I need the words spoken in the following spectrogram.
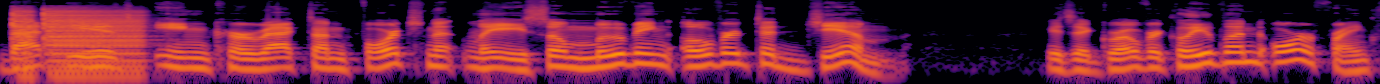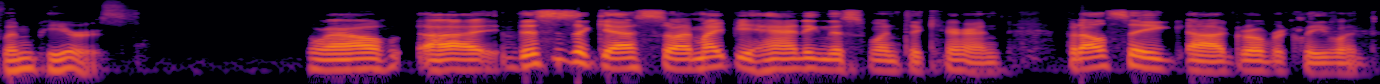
That is incorrect, unfortunately. So moving over to Jim. Is it Grover Cleveland or Franklin Pierce? Well, uh, this is a guess, so I might be handing this one to Karen, but I'll say uh, Grover Cleveland.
